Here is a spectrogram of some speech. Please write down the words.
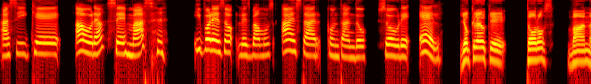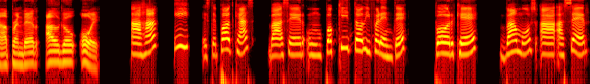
Así que ahora sé más y por eso les vamos a estar contando sobre él. Yo creo que todos van a aprender algo hoy. Ajá, y este podcast va a ser un poquito diferente porque vamos a hacer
